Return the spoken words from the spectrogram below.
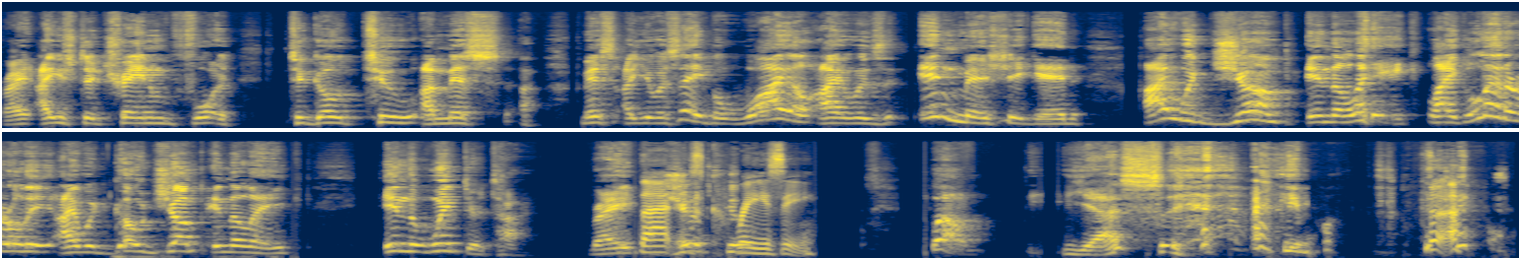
right? I used to train them for to go to a Miss uh, Miss a USA. But while I was in Michigan, I would jump in the lake. Like literally, I would go jump in the lake in the wintertime, right? That Just is crazy. To, well, yes.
